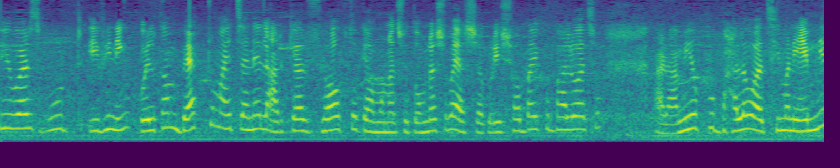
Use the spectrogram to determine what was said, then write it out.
viewers, good evening. Welcome back to my channel R K R vlog তো কেমন আছো? তোমরা সবাই আশা করি সবাই খুব ভালো আছো। আর আমিও খুব ভালো আছি মানে এমনি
